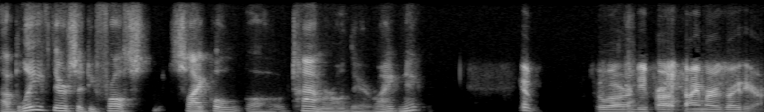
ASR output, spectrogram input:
I believe there's a defrost cycle uh, timer on there, right, Nick? Yep. So our defrost timer is right here.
